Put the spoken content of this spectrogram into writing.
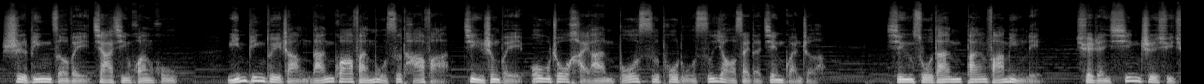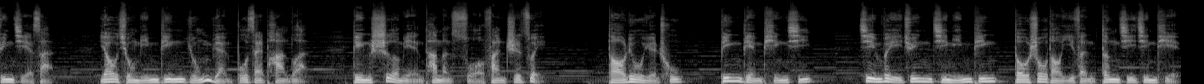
士兵则为加薪欢呼。民兵队长南瓜范穆斯塔法晋升为欧洲海岸博斯普鲁斯要塞的监管者。新苏丹颁发命令，确认新秩序军解散，要求民兵永远不再叛乱，并赦免他们所犯之罪。到六月初，兵变平息，禁卫军及民兵都收到一份登基津贴，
